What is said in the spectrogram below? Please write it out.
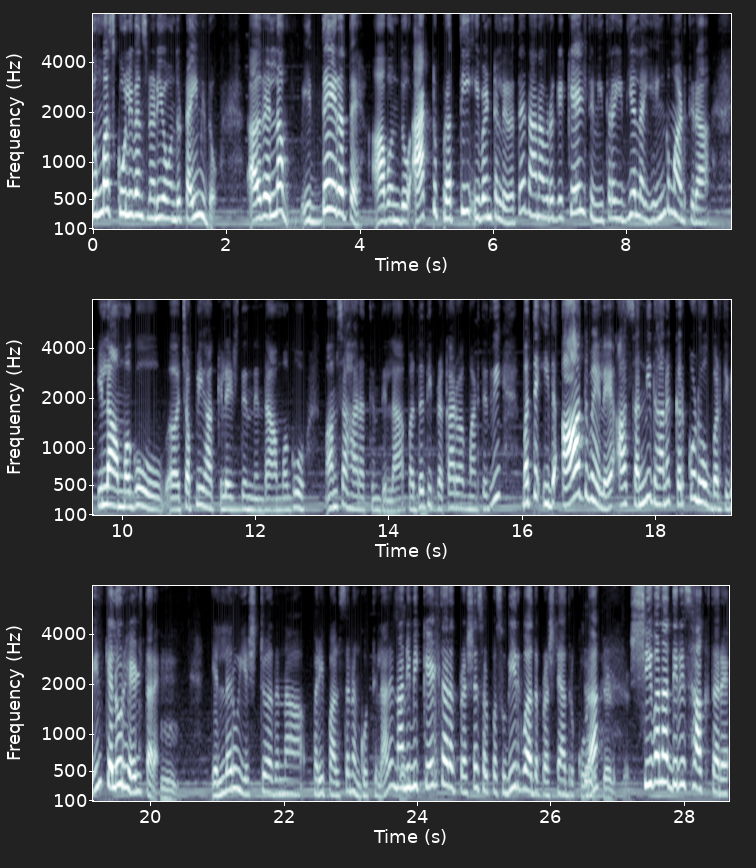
ತುಂಬ ಸ್ಕೂಲ್ ಇವೆಂಟ್ಸ್ ನಡೆಯೋ ಒಂದು ಟೈಮ್ ಇದು. ಅದರೆಲ್ಲ ಇದ್ದೇ ಇರುತ್ತೆ. ಆ ಒಂದು ಆ್ಯಕ್ಟ್ ಪ್ರತಿ ಇವೆಂಟಲ್ಲಿ ಇರುತ್ತೆ. ನಾನು ಅವ್ರಿಗೆ ಕೇಳ್ತೀನಿ ಈ ಥರ ಇದೆಯಲ್ಲ ಹೆಂಗೆ ಮಾಡ್ತೀರಾ? ಇಲ್ಲ ಆ ಮಗು ಚಪ್ಪಲಿ ಹಾಕಿಲ್ಲ ಇಷ್ಟು ದಿನದಿಂದ ಆ ಮಗು ಮಾಂಸಾಹಾರ ತಿಂದಿಲ್ಲ ಪದ್ಧತಿ ಪ್ರಕಾರವಾಗಿ ಮಾಡ್ತಿದ್ವಿ. ಮತ್ತು ಇದು ಆದಮೇಲೆ ಆ ಸನ್ನಿಧಾನಕ್ಕೆ ಕರ್ಕೊಂಡು ಹೋಗಿ ಬರ್ತೀವಿ ಅಂತ ಕೆಲವ್ರು ಹೇಳ್ತಾರೆ. ಎಲ್ಲರೂ ಎಷ್ಟು ಅದನ್ನು ಪರಿಪಾಲಿಸ್ತಾರೆ ನಂಗೆ ಗೊತ್ತಿಲ್ಲ. ಆದರೆ ನಾನು ನಿಮಗೆ ಕೇಳ್ತಾ ಇರೋದು ಪ್ರಶ್ನೆ ಸ್ವಲ್ಪ ಸುದೀರ್ಘವಾದ ಪ್ರಶ್ನೆ ಆದರೂ ಕೂಡ. ಶಿವನ ದಿರಿಸ್ ಹಾಕ್ತಾರೆ.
